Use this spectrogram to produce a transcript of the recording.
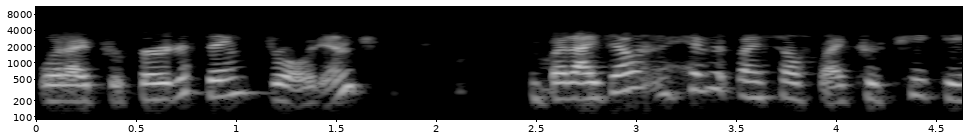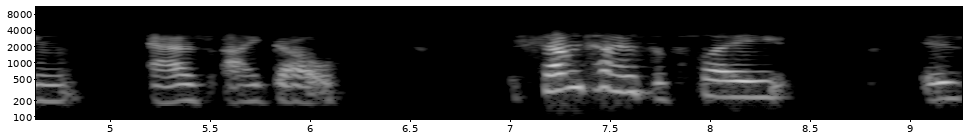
what I prefer to think, throw it in. But I don't inhibit myself by critiquing as I go. Sometimes the play is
